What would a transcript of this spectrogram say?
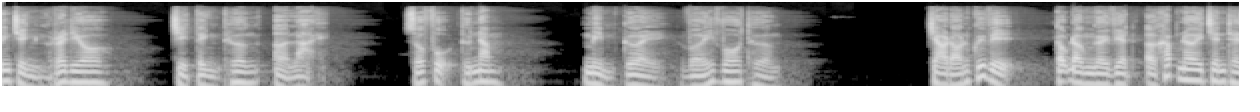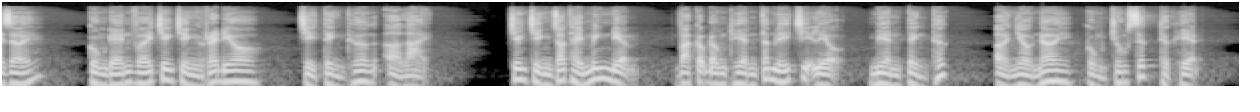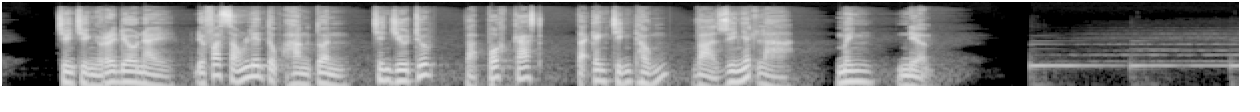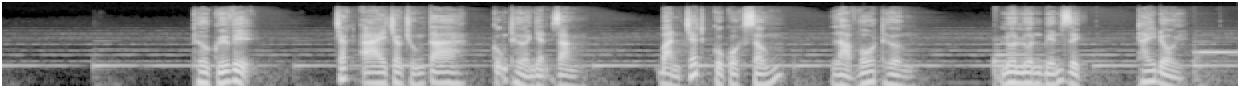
Chương trình radio Chỉ tình thương ở lại Số phụ thứ năm Mỉm cười với vô thường Chào đón quý vị, cộng đồng người Việt ở khắp nơi trên thế giới cùng đến với chương trình radio Chỉ tình thương ở lại. Chương trình do thầy Minh Niệm và cộng đồng thiền tâm lý trị liệu miền tỉnh thức ở nhiều nơi cùng chung sức thực hiện. Chương trình radio này được phát sóng liên tục hàng tuần trên YouTube và podcast tại kênh chính thống và duy nhất là Minh Niệm. Thưa quý vị, chắc ai trong chúng ta cũng thừa nhận rằng bản chất của cuộc sống là vô thường, luôn luôn biến dịch, thay đổi,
